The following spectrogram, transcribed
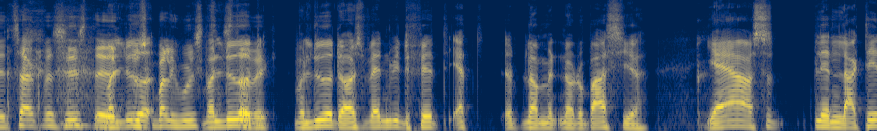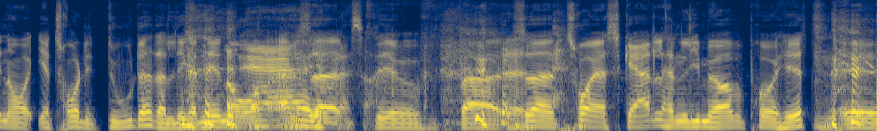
øh, tak for sidst. Øh, Hvor du lyder- skal bare lige huske hvor, lyder det, hvor lyder det også vanvittigt fedt, at når, man, når du bare siger, ja, og så bliver den lagt ind over, jeg tror, det er Duda, der lægger den ind over. Ja, altså, jo, altså. det er jo bare, så tror jeg, Skærtel, han er lige med op og prøve at hit. Øh,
